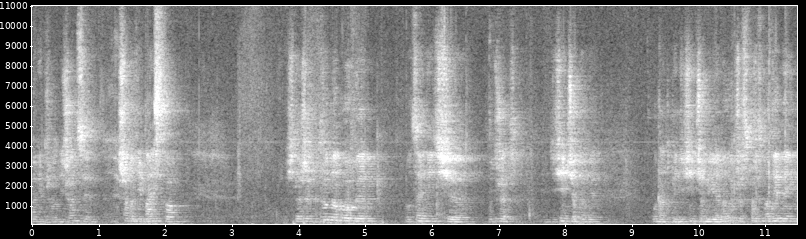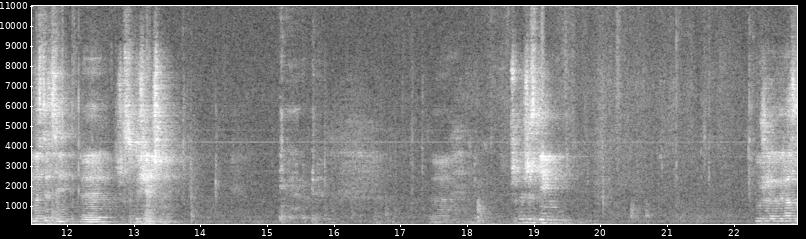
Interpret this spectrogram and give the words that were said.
Panie Przewodniczący, Szanowni Państwo, myślę, że trudno byłoby ocenić e, budżet 50, prawie ponad 50 milionowy przez pryzmat jednej inwestycji e, 300 tysięcznej. Przede wszystkim duże wyrazy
